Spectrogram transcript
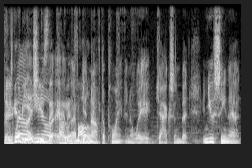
there's going to well, be issues you know, that come I, in I'm following. getting off the point in a way, Jackson, but and you've seen that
